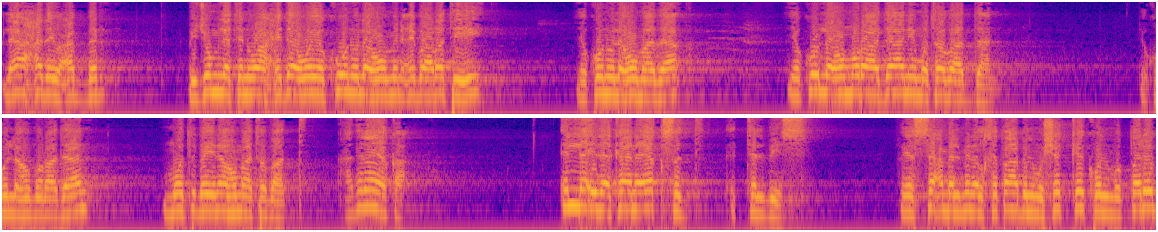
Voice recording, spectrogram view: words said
لا أحد يعبر بجملة واحدة ويكون له من عبارته يكون له ماذا؟ يكون له مرادان متضادان. يكون له مرادان مت بينهما تضاد. هذا لا يقع. إلا إذا كان يقصد التلبيس. فيستعمل من الخطاب المشكك والمضطرب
